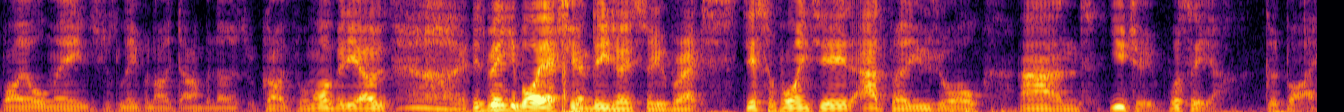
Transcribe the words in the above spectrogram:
by all means. Just leave a like down below, subscribe for more videos. It's been your boy, actually, and DJ Subrex. Disappointed, as per usual, and YouTube. We'll see ya. Goodbye.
